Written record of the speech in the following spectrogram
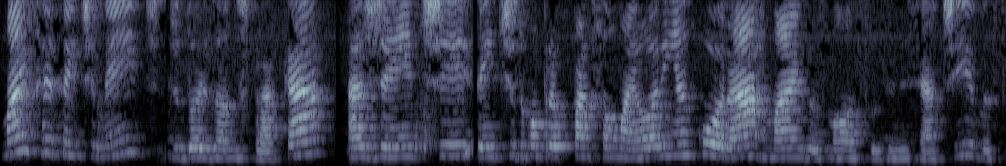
Mais recentemente, de dois anos para cá, a gente tem tido uma preocupação maior em ancorar mais as nossas iniciativas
